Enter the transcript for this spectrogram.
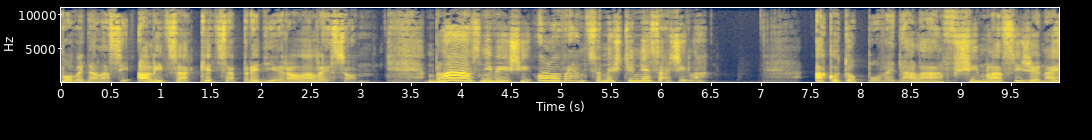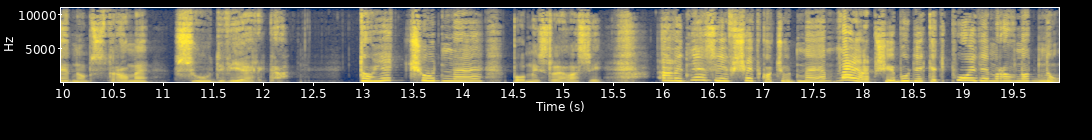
povedala si Alica, keď sa predierala lesom. Bláznivejší olovran som ešte nezažila. Ako to povedala, všimla si, že na jednom strome sú dvierka. To je čudné, pomyslela si. Ale dnes je všetko čudné. Najlepšie bude, keď pôjdem rovno dnu.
